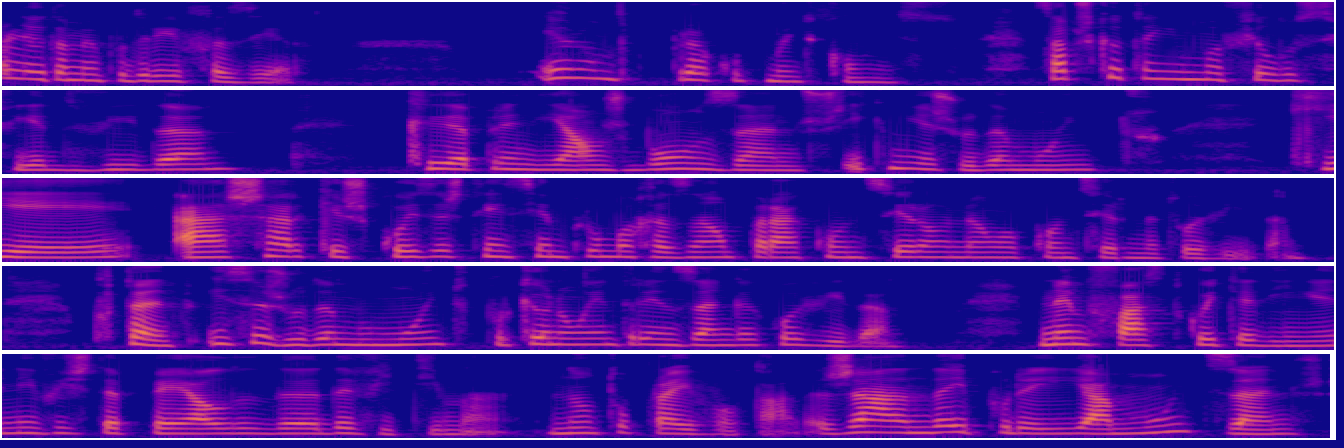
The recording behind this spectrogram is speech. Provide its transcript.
olha, eu também poderia fazer. Eu não me preocupo muito com isso. Sabes que eu tenho uma filosofia de vida que aprendi há uns bons anos e que me ajuda muito, que é a achar que as coisas têm sempre uma razão para acontecer ou não acontecer na tua vida. Portanto, isso ajuda-me muito porque eu não entro em zanga com a vida. Nem me faço de coitadinha, nem visto a pele da, da vítima. Não estou para aí voltada. Já andei por aí há muitos anos,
